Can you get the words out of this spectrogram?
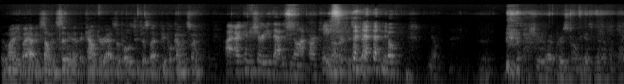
the money by having someone sitting at the counter as opposed to just letting people come and swim. I, I can assure you that is not our case. Not our case, okay. No, no. I'm Sure that person only gets minimum wage.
